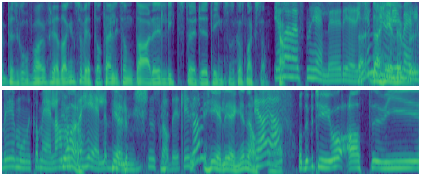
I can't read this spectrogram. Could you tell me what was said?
pressekonferansen fredagen, så vet du at det er sånn, da er det litt større ting som skal snakkes om. Ja, det er nesten hele regjeringen. Det- det hele- Juri Melby, Monica Mæland, Ja, altså hele bunchen skal dit, liksom. Hele gjengen, ja. Ja, ja. Og det betyr jo at vi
